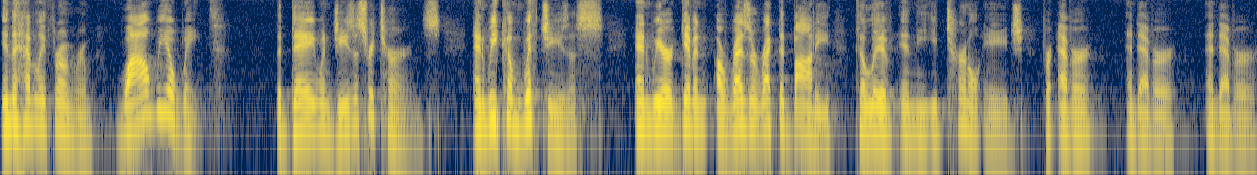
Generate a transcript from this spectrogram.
in the heavenly throne room while we await the day when Jesus returns and we come with Jesus and we are given a resurrected body to live in the eternal age forever and ever and ever.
